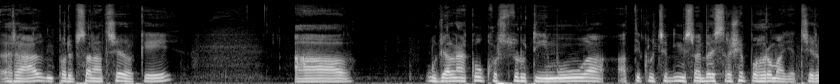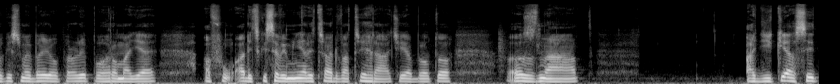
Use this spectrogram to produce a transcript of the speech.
řád, podepsal na tři roky a udělal nějakou kostru týmu a, a ty kluci, my jsme byli strašně pohromadě, tři roky jsme byli opravdu pohromadě a, fu, a vždycky se vyměnili třeba dva, tři hráči a bylo to uh, znát. A díky asi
